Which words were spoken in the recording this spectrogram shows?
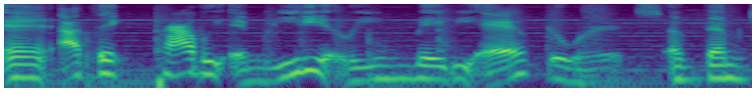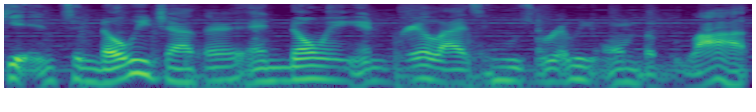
And I think probably immediately, maybe afterwards, of them getting to know each other and knowing and realizing who's really on the block,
